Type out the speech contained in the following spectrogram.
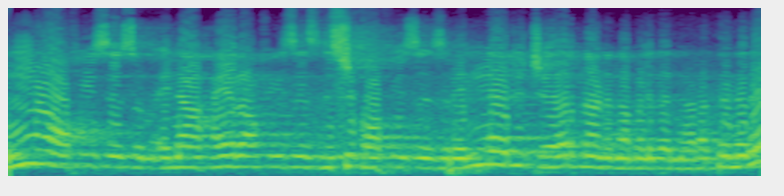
എല്ലാ ഓഫീസേഴ്സും എല്ലാ ഹയർ ഓഫീസേഴ്സ് ഡിസ്ട്രിക്ട് ഓഫീസേഴ്സും എല്ലാവരും ചേർന്നാണ് നമ്മളിത് നടത്തുന്നത്.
